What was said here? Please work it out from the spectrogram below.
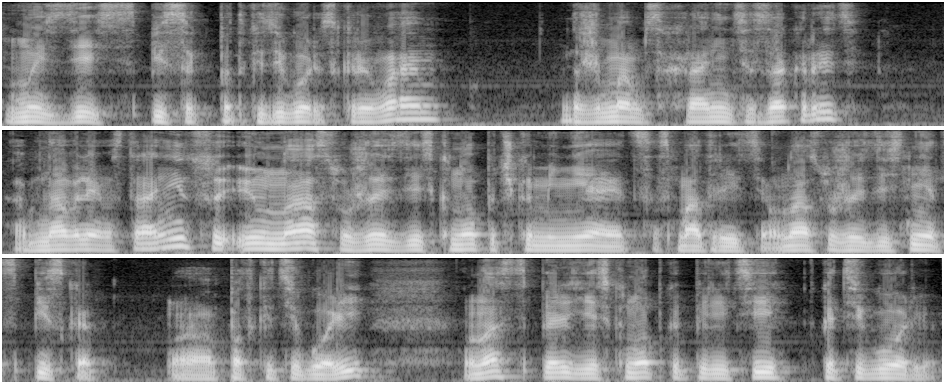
Мы здесь список под категории скрываем, нажимаем сохранить и закрыть, обновляем страницу и у нас уже здесь кнопочка меняется. Смотрите, у нас уже здесь нет списка а, под категорий, у нас теперь есть кнопка перейти в категорию.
